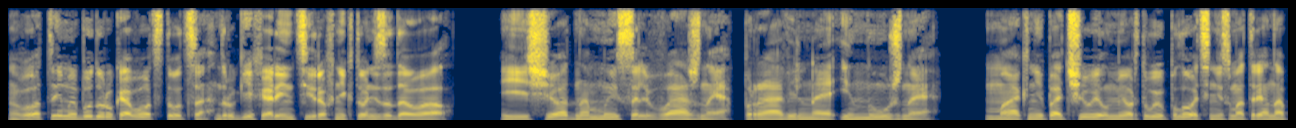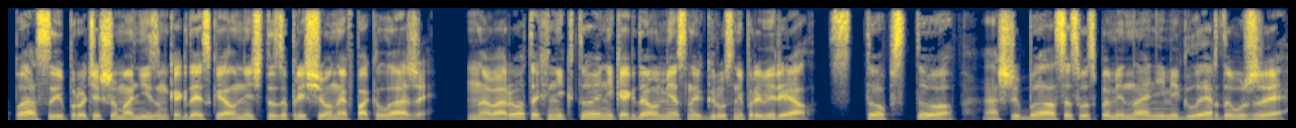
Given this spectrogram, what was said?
Вот им и буду руководствоваться. Других ориентиров никто не задавал. И еще одна мысль, важная, правильная и нужная. Маг не почуял мертвую плоть, несмотря на пасы и прочий шаманизм, когда искал нечто запрещенное в поклаже. На воротах никто и никогда у местных груз не проверял. Стоп, стоп. Ошибался с воспоминаниями Глэрда уже.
